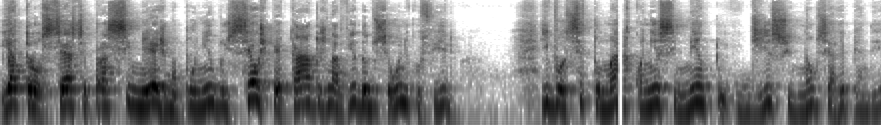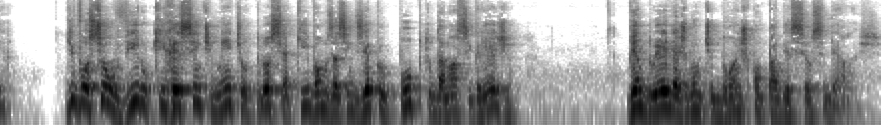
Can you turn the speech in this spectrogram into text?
e a trouxesse para si mesmo, punindo os seus pecados na vida do seu único filho. E você tomar conhecimento disso e não se arrepender de você ouvir o que recentemente eu trouxe aqui, vamos assim dizer, para o púlpito da nossa igreja? Vendo ele, as multidões compadeceu-se delas,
